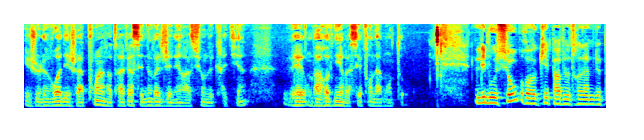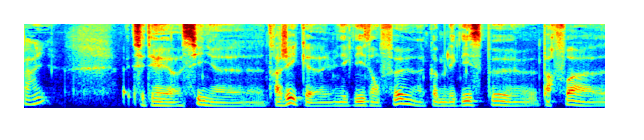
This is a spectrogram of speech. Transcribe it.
et je le vois déjà poindre à travers ces nouvelles générations de chrétiens, on va revenir à ces fondamentaux. L'émotion provoquée par Notre-Dame de Paris? C'était un signe euh, tragique, une église en feu, comme l'église peut euh, parfois euh,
